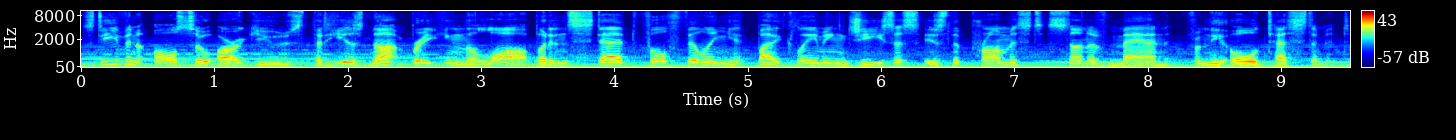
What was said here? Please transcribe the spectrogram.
Stephen also argues that he is not breaking the law, but instead fulfilling it by claiming Jesus is the promised Son of Man from the Old Testament.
